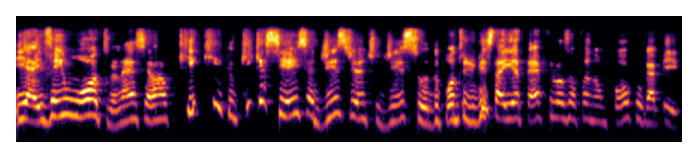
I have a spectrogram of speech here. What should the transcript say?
e aí vem um outro, né? Sei lá, o que, que, o que, que a ciência diz diante disso, do ponto de vista aí até filosofando um pouco, Gabi?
